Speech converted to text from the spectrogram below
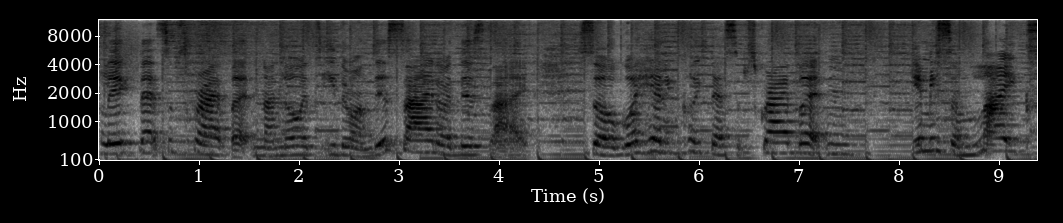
click that subscribe button. I know it's either on this side or this side. So go ahead and click that subscribe button. Give me some likes,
